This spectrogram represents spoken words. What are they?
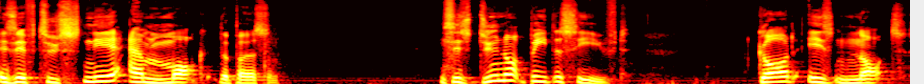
as if to sneer and mock the person. He says, Do not be deceived. God is not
